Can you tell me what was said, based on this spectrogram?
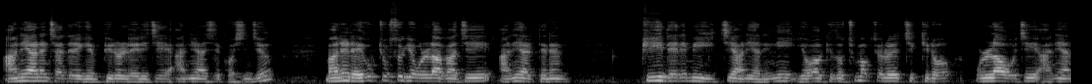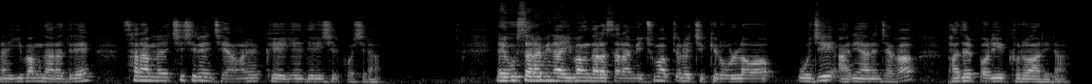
아니하는 자들에게 비를 내리지 아니하실 것인즉 만일 애국 족속이 올라가지 아니할 때는 비 내림이 있지 아니하리니 여호와께서 추막절을 지키러 올라오지 아니하는 이방 나라들의 사람을 치시는 재앙을 그에게 내리실 것이라. 애국 사람이나 이방 나라 사람이 추막절을 지키러 올라오지 아니하는 자가 받을 벌이 그러하리라.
